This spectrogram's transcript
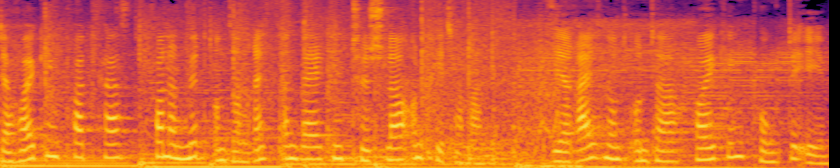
der Heuking-Podcast von und mit unseren Rechtsanwälten Tischler und Petermann. Sie erreichen uns unter heuking.de.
